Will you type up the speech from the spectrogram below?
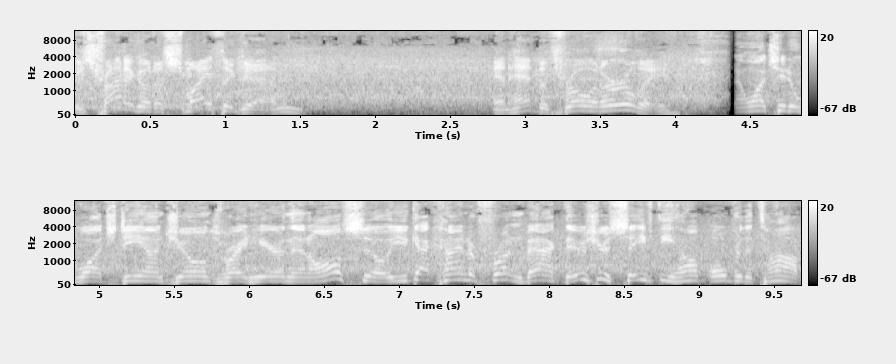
He's trying to go to Smythe again and had to throw it early. I want you to watch Deion Jones right here, and then also you got kind of front and back. There's your safety help over the top,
